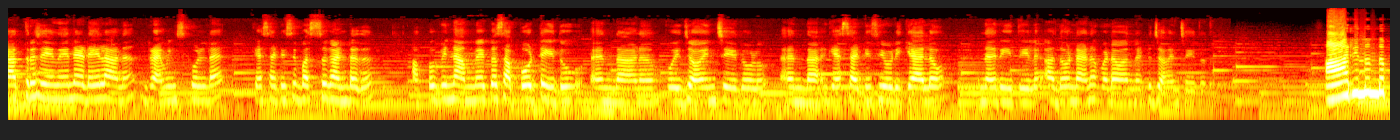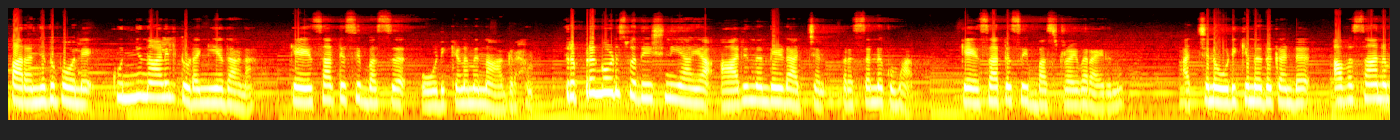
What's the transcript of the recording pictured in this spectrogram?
യാത്ര ചെയ്യുന്നതിന്റെ ഇടയിലാണ് ഡ്രൈവിംഗ് സ്കൂളിന്റെ K S R T C bus കണ്ടത്. അപ്പോൾ പിന്നെ അമ്മയൊക്കെ സപ്പോർട്ട് ചെയ്തു. എന്താണ് പോയി ജോയിൻ ചെയ്തോളൂ. എന്താ K S R T C ഓടിക്കാലോ എന്ന രീതിയിൽ അതുകൊണ്ടാണ് ഇവിടെ വന്നിട്ട് ജോയിൻ ചെയ്തത്. ആര്യനന്ദ പറഞ്ഞതുപോലെ കുഞ്ഞുനാളിൽ തുടങ്ങിയതാണ് K S R T C bus ഓടിക്കണമെന്ന ആഗ്രഹം. തൃപ്രങ്കോട് സ്വദേശിനിയായ ആര്യനന്ദയുടെ അച്ഛൻ Prasannakumar K S R T C bus ഡ്രൈവറായിരുന്നു. അച്ഛൻ ഓടിക്കുന്നത് കണ്ട് അവസാനം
